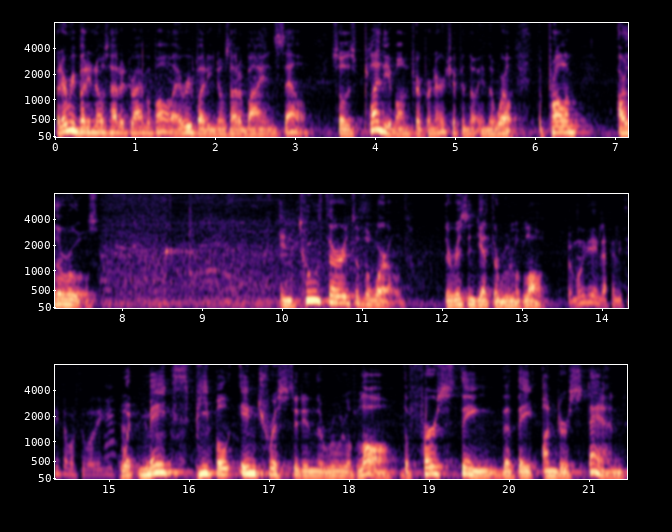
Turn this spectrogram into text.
But everybody knows how to drive a ball. Everybody knows how to buy and sell. So there's plenty of entrepreneurship in the, in the world. The problem are the rules. In two thirds of the world, there isn't yet the rule of law. What makes people interested in the rule of law, the first thing that they understand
